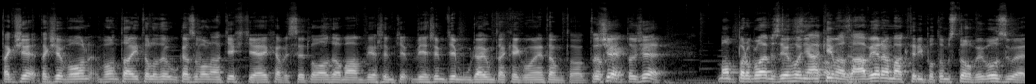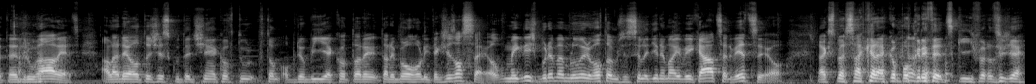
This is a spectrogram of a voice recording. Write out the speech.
takže, takže on, on tady tohle ukazoval na těch těch a vysvětloval to, mám, věřím, tě, věřím těm údajům tak, jak on je tam to. To, okay. že, to, že mám problém s jeho nějakýma závěrama, který potom z toho vyvozuje, to je druhá věc. Ale jde o to, že skutečně jako v, tu, v tom období jako tady, tady bylo holý. Takže zase, jo, my když budeme mluvit o tom, že si lidi nemají vykácet věci, jo, tak jsme sakra jako pokrytecký, protože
